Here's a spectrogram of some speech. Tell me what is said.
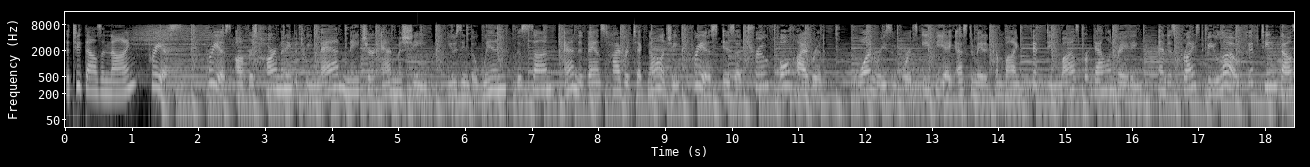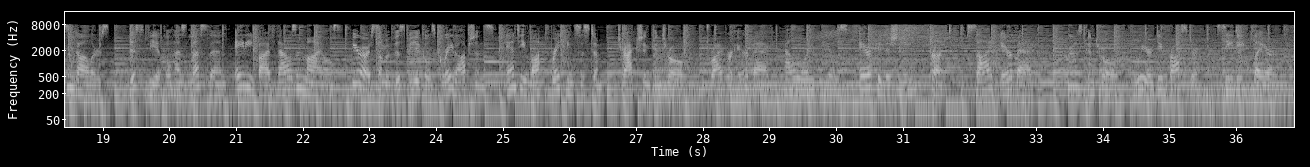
The 2009 Prius. Prius offers harmony between man, nature, and machine. Using the wind, the sun, and advanced hybrid technology, Prius is a true full hybrid. One reason for its EPA estimated combined 50 miles per gallon rating and is priced below $15,000. This vehicle has less than 85,000 miles. Here are some of this vehicle's great options. Anti-lock braking system, traction control, driver airbag, alloy wheels, air conditioning, front, side airbag, cruise control, rear defroster, CD player,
